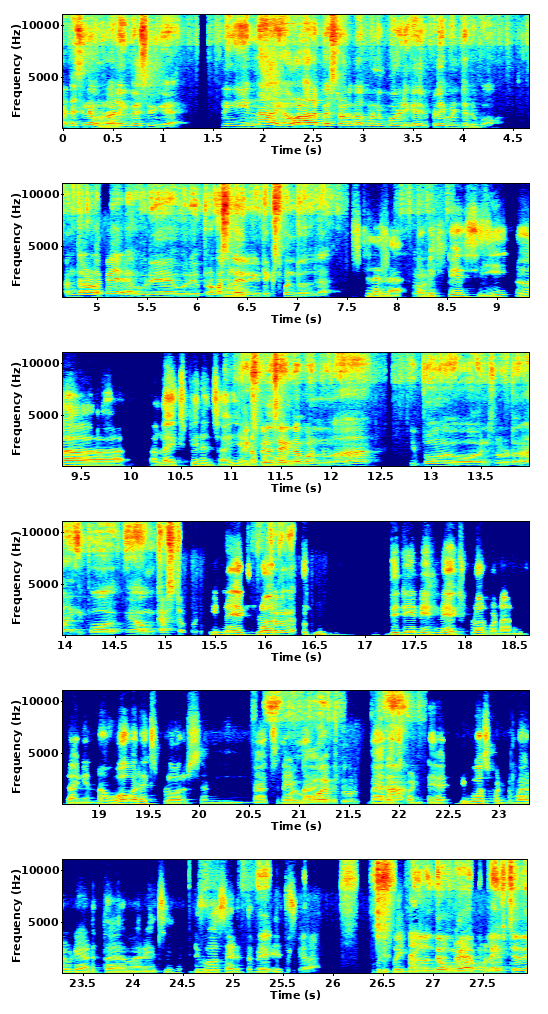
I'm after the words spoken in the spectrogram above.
கடைசியில ஒரு நாள் நீங்க பேசுவீங்க. நீங்க என்ன எவ்வளவு நேரம் பேசுறாலும் பொண்ணு போர் அடிக்க ரிப்ளை பண்ணிட்டே இருக்கும். அந்த அளவுக்கு ஒரு ஒரு ப்ரொஃபஷனல் ஆயிருவீங்க டெக்ஸ்ட் பண்றதுல. இல்ல இல்ல. அப்படி பேசி நல்லா நல்லா எக்ஸ்பீரியன்ஸ் ஆகி எக்ஸ்பீரியன்ஸா என்ன பண்ணணும்னா இப்போ என்ன சொல்றேன்னா இப்போ அவங்க கஷ்டப்பட்டு இன்னும் எக்ஸ்ப்ளோர் சொல்லுங்க. திடீர்னு இன்னும் எக்ஸ்ப்ளோர் பண்ண ஆரம்பிச்சிட்டாங்கன்னா ஓவர் எக்ஸ்ப்ளோரேஷன் ஆச்சுன்னா என்ன எக்ஸ்ப்ளோர் மேரேஜ் பண்ணிட்டு டிவோர்ஸ் பண்ணிட்டு மறுபடியும் அடுத்த மேரேஜ் டிவோர்ஸ் அடுத்த மேரேஜ் இப்படி அது போயிட்டாங்கன்னா வந்து உங்க? லைஃப் ஸ்டைல்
